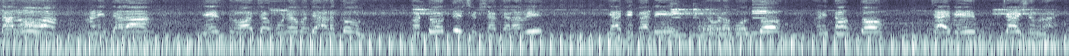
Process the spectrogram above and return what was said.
चालवावा आणि त्याला देशद्रोहाच्या गुन्ह्यामध्ये अडकवून कठोर ते शिक्षा करावी. या ठिकाणी एवढं बोलतो आणि थांबतो. जय भीम जय शिवराय.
